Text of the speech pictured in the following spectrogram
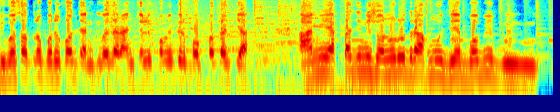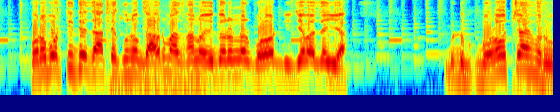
যুব ছাত্র পরিষদ জানকিবাজার আঞ্চলিক কমিটির পক্ষ থাকিয়া আমি একটা জিনিস অনুরোধ রাখব যে ববি পরবর্তীতে যাতে কোনো গাঁর মাঝখানো এই ধরনের বড় ডিজে বাজাইয়া, বড় চাই সরু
